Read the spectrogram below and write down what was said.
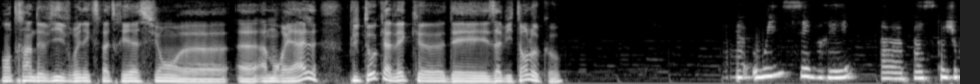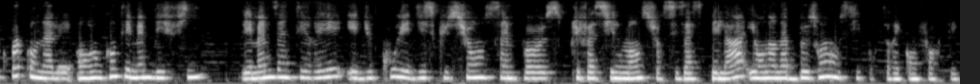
en train de vivre une expatriation euh, euh, à Montréal, plutôt qu'avec euh, des habitants locaux. Euh, oui, c'est vrai, euh, parce que je crois qu'on on rencontre les mêmes défis, les mêmes intérêts, et du coup, les discussions s'imposent plus facilement sur ces aspects-là, et on en a besoin aussi pour se réconforter.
